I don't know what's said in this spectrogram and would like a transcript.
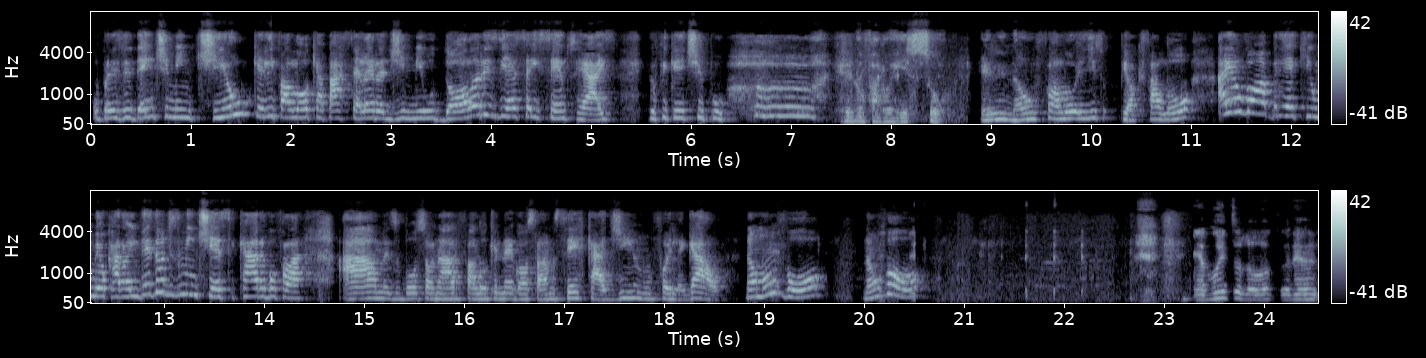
O presidente mentiu que ele falou que a parcela era de mil dólares e é 600 reais. Eu fiquei tipo, ah, ele não falou isso. Ele não falou isso. Pior que falou. Aí eu vou abrir aqui o meu canal. Em vez de eu desmentir esse cara, eu vou falar: Ah, mas o Bolsonaro falou que o negócio lá no cercadinho não foi legal. Não, não vou. Não vou. É muito louco, né?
